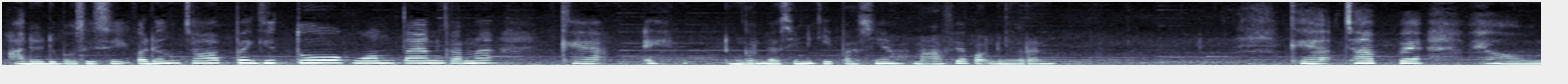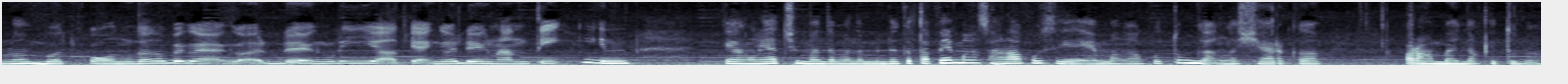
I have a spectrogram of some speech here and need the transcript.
ada di posisi kadang capek gitu konten karena kayak eh denger nggak sih ini kipasnya? Maaf ya kok dengeran kayak capek. Ya Allah buat konten tapi kayak gak ada yang lihat kayak gak ada yang nantiin. Yang lihat cuma teman-teman deket. Tapi emang salah aku sih. Emang aku tuh nggak nge-share ke orang banyak gitu loh.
